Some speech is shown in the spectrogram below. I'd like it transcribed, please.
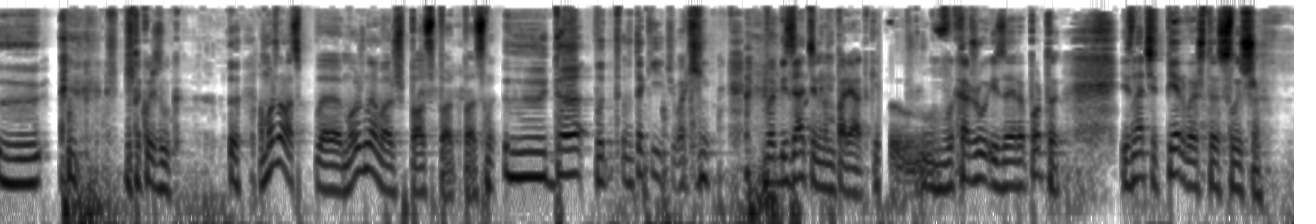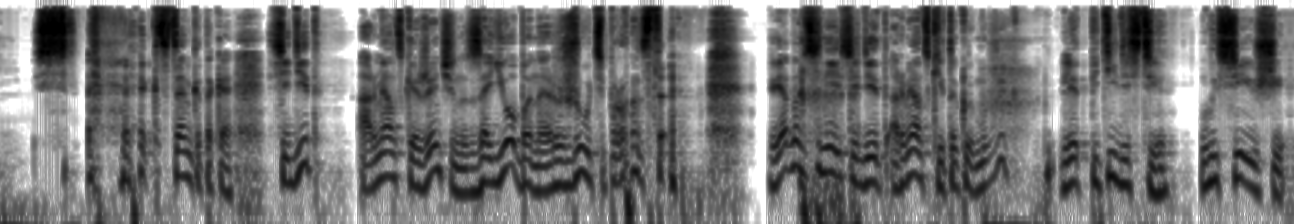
Вот такой звук. А можно вас, э, можно ваш паспорт посмотреть? Да. Вот, вот такие чуваки в обязательном порядке. Выхожу из аэропорта, и значит, первое, что я слышу, сценка такая, сидит армянская женщина, заебанная, жуть просто. Рядом с ней сидит армянский такой мужик, лет 50, лысеющий,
